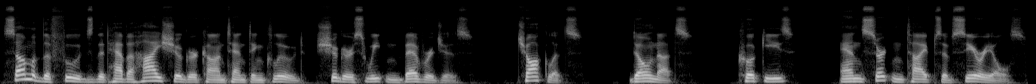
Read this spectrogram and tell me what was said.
Some of the foods that have a high sugar content include sugar-sweetened beverages, chocolates, donuts, cookies, and certain types of cereals.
